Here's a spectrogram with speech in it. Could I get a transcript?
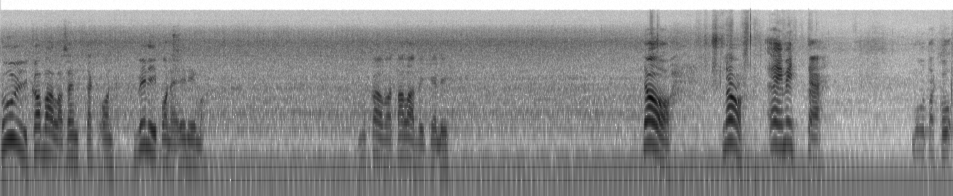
Hui kamala senttä, on vilipone ilma. Mukava talvikeli. Joo, no ei mitään. Muuta kuin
